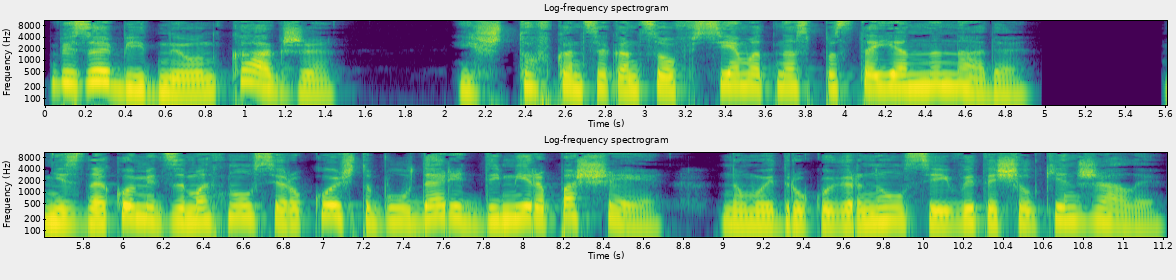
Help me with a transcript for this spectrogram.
Безобидный он, как же! И что, в конце концов, всем от нас постоянно надо? Незнакомец замахнулся рукой, чтобы ударить Демира по шее, но мой друг увернулся и вытащил кинжалы.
